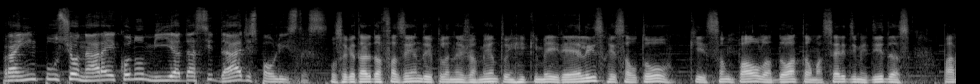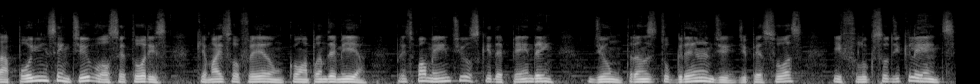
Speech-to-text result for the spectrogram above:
para impulsionar a economia das cidades paulistas. O secretário da Fazenda e Planejamento, Henrique Meirelles, ressaltou que São Paulo adota uma série de medidas para apoio e incentivo aos setores que mais sofreram com a pandemia, principalmente os que dependem de um trânsito grande de pessoas e fluxo de clientes.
